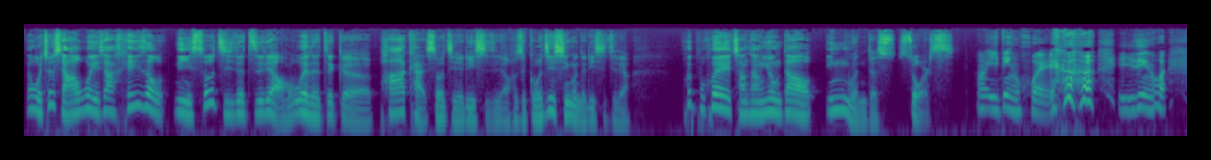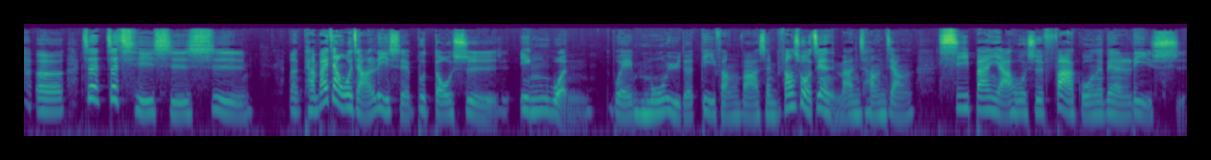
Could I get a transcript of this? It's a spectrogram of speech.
那我就想要问一下 Hazel，你收集的资料，为了这个 Podcast 收集的历史资料，或是国际新闻的历史资料，会不会常常用到英文的 source？哦，一定会，一定会。呃，这这其实是。呃，坦白讲，我讲的历史也不都是英文为母语的地方发生。比方说，我之前蛮常讲西班牙或是法国那边的历史，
